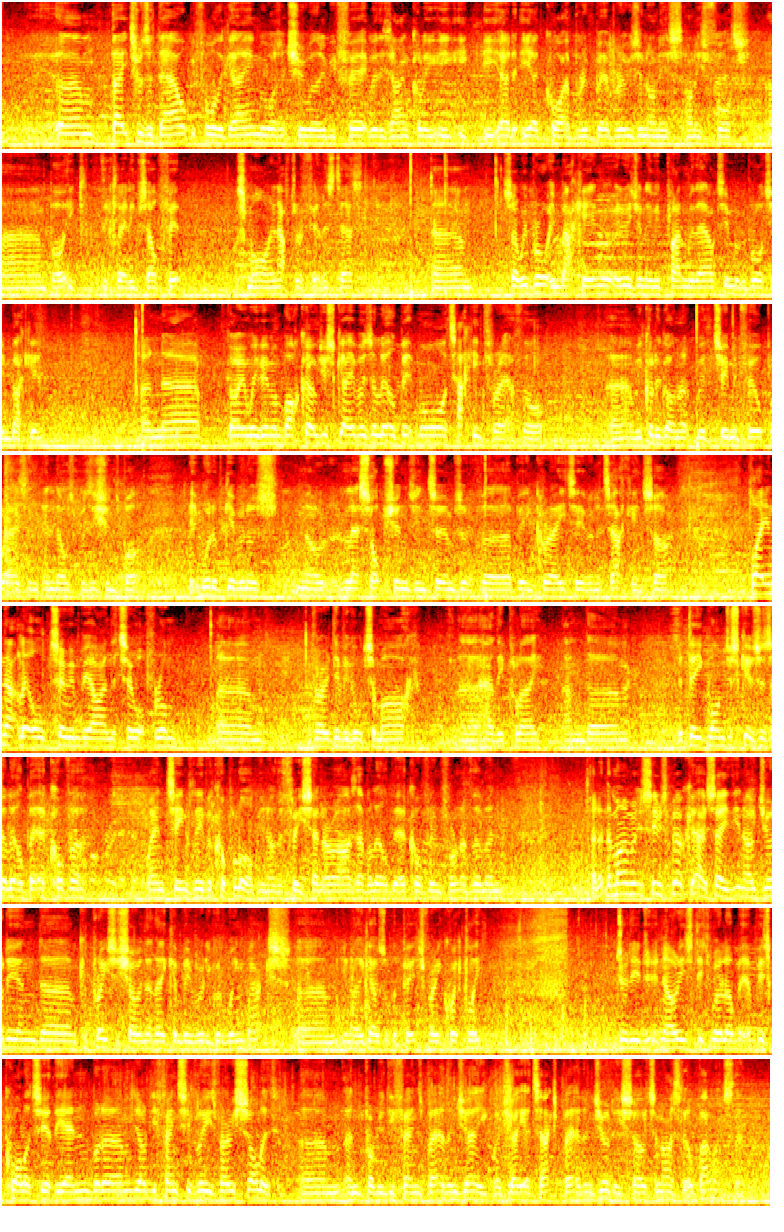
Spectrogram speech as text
um, Dates was a doubt before the game. We wasn't sure whether he'd be fit with his ankle. He, he, he had, he had quite a bit of bruising on his on his foot, um, but he declared himself fit this morning after a fitness test. Um, so we brought him back in. Originally we planned without him, but we brought him back in. And uh, going with him and Bocco just gave us a little bit more attacking threat, I thought. Uh, we could have gone with two midfield players in, in, those positions, but it would have given us you know, less options in terms of uh, being creative and attacking. So playing that little two in behind the two up front, um, very difficult to mark uh, how they play, and um, the deep one just gives us a little bit of cover when teams leave a couple up. You know, the three centre halves have a little bit of cover in front of them, and and at the moment it seems to be okay. I say, you know, Juddy and um, Caprice are showing that they can be really good wing backs. Um, you know, he goes up the pitch very quickly. Juddy, you know, he's, he's a little bit of his quality at the end, but um, you know, defensively he's very solid um, and probably defends better than Jake, where Jake attacks better than Juddy. So it's a nice little balance there.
